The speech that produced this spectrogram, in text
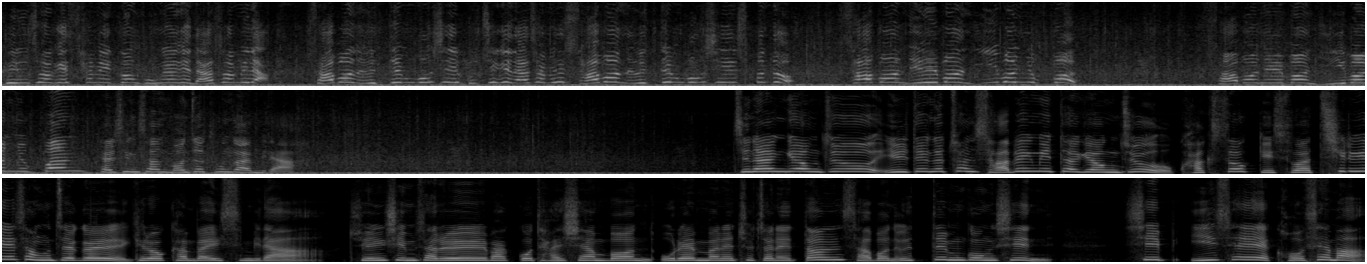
근소하게 3위권 공략에 나섭니다. 4번 으뜸공신이 굳히게 나서면서 4번 으뜸공신이 선두 4번 1번 2번 6번 4번 1번 2번 6번 결승선 먼저 통과합니다. 지난 경주 1등급 1400m 경주 곽석 기수와 7위의 성적을 기록한 바 있습니다. 주행 심사를 받고 다시 한번 오랜만에 출전했던 4번 으뜸공신 12세의 거세마.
